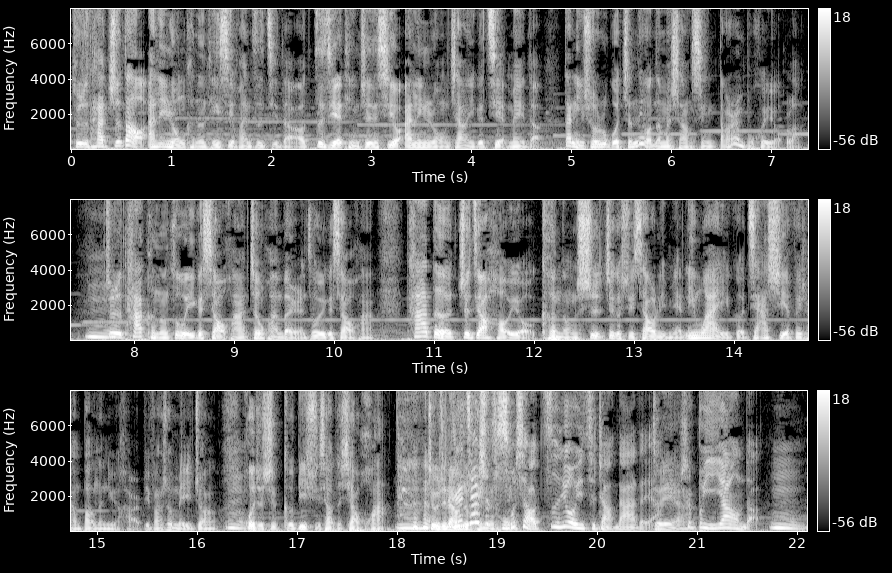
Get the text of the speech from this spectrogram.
就是他知道安陵容可能挺喜欢自己的，哦，自己也挺珍惜有安陵容这样一个姐妹的。但你说如果真的有那么上心，当然不会有了。嗯，就是他可能作为一个校花，甄嬛本人作为一个校花，她的至交好友可能是这个学校里面另外一个家世也非常棒的女孩，比方说眉庄，或者是隔壁学校的校花，就这两人家种可能性。是从小自幼一起长大的呀，对呀是不一样的。嗯，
